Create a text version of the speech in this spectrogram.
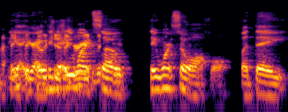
I think yeah, the coaches right. they, they weren't so they weren't so awful, but they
